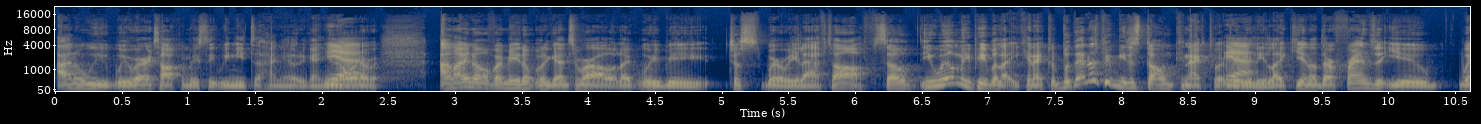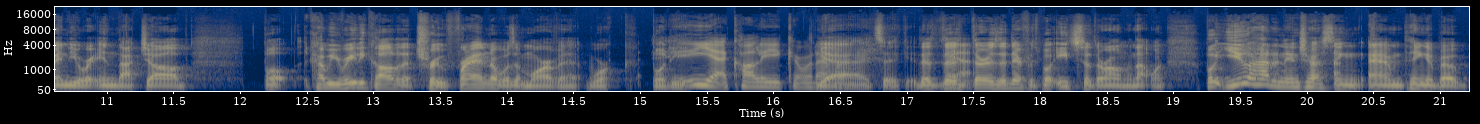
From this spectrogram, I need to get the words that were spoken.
and we we were talking basically, we need to hang out again, you know, whatever. And I know if I meet up with again tomorrow, like we'd be just where we left off. So you will meet people that you connect with, but then there's people you just don't connect with Yeah. really. Like you know, they're friends with you when you were in that job. But can we really call it a true friend, or was it more of a work buddy? yeah, colleague or whatever. Yeah, it's a, there's, there's, Yeah. there is a difference, but each to their own on that one. But you had an interesting um, thing about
